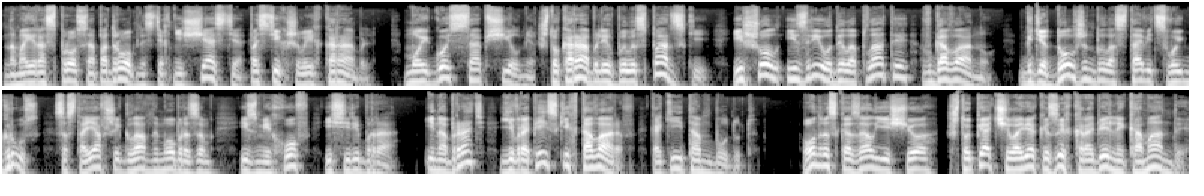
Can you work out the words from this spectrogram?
На мои расспросы о подробностях несчастья, постигшего их корабль, мой гость сообщил мне, что корабль их был испанский и шел из Рио-де-ла-Платы в Гавану, где должен был оставить свой груз, состоявший главным образом из мехов и серебра, и набрать европейских товаров, какие там будут. Он рассказал еще, что пять человек из их корабельной команды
